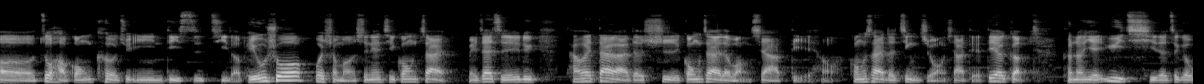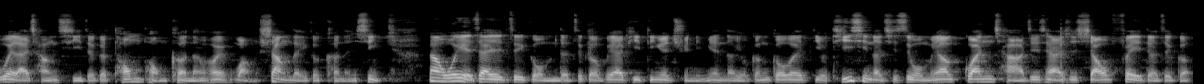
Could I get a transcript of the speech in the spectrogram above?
呃，做好功课去应应第四季了。比如说，为什么十年期公债美债殖利率它会带来的是公债的往下跌，哈，公债的净值往下跌。第二个，可能也预期的这个未来长期这个通膨可能会往上的一个可能性。那我也在这个我们的这个 VIP 订阅群里面呢，有跟各位有提醒了，其实我们要观察接下来是消费的这个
